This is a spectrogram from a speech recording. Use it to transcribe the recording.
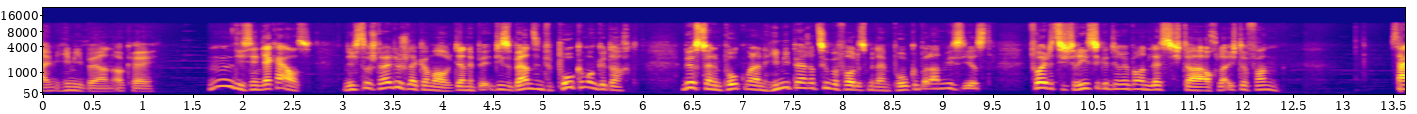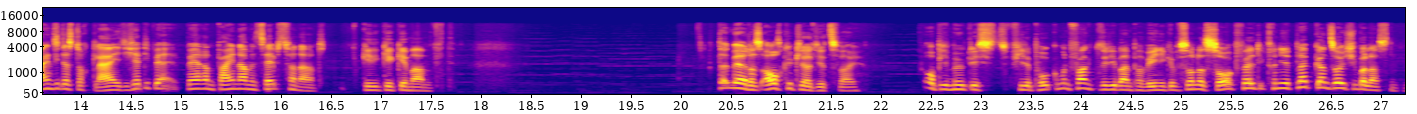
Heim Himbeeren, okay. Hm, die sehen lecker aus. Nicht so schnell, du Schleckermaul. Diese Bären sind für Pokémon gedacht. Wirfst du einem Pokémon eine Himbeere zu, bevor du es mit einem Pokéball anvisierst, freut es sich riesig darüber und lässt sich da auch leichter fangen. Sagen Sie das doch gleich. Ich hätte die Bären beinahe selbst vernarrt, gemampft. Dann wäre das auch geklärt, ihr zwei. Ob ihr möglichst viele Pokémon fangt oder lieber ein paar wenige besonders sorgfältig trainiert, bleibt ganz euch überlassen.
